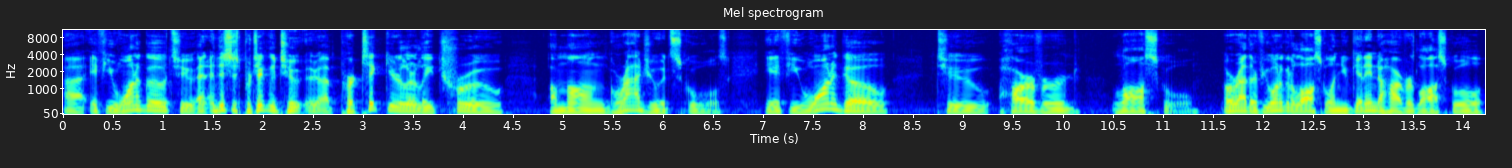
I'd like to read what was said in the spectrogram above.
uh, if you want to go to, and, and this is particularly, to, uh, particularly true among graduate schools, if you want to go to Harvard Law School, or rather, if you want to go to law school and you get into Harvard Law School,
